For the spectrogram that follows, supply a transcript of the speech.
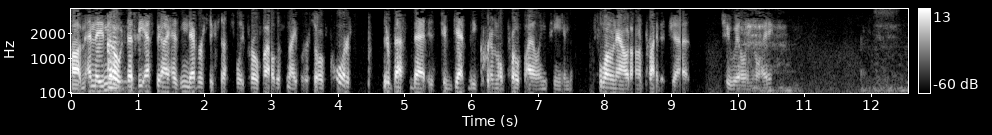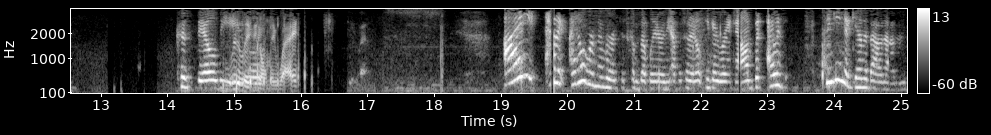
Um, and they note that the FBI has never successfully profiled a sniper, so of course their best bet is to get the criminal profiling team flown out on a private jet to Illinois. Because they'll be Really the only way. I had a, I don't remember if this comes up later in the episode. I don't think I wrote it down, but I was thinking again about um.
